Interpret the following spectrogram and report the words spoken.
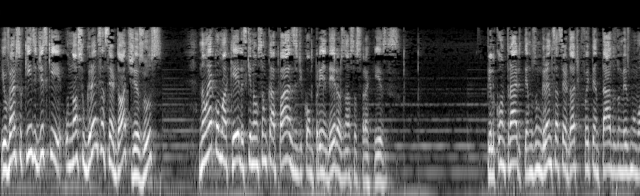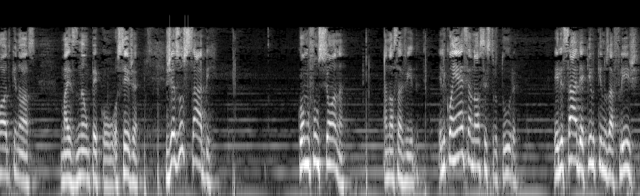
E o verso 15 diz que o nosso grande sacerdote, Jesus, não é como aqueles que não são capazes de compreender as nossas fraquezas. Pelo contrário, temos um grande sacerdote que foi tentado do mesmo modo que nós, mas não pecou. Ou seja, Jesus sabe como funciona a nossa vida. Ele conhece a nossa estrutura. Ele sabe aquilo que nos aflige,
